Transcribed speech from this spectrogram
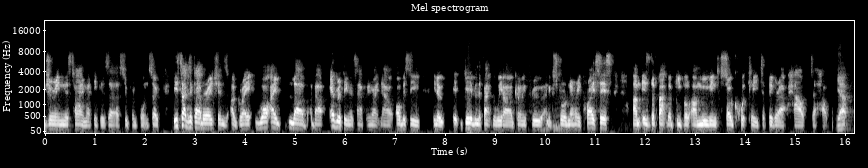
during this time, I think is uh, super important. So these types of collaborations are great. What I love about everything that's happening right now, obviously, you know, it, given the fact that we are going through an extraordinary crisis, um, is the fact that people are moving so quickly to figure out how to help. Yep.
